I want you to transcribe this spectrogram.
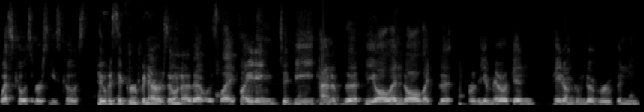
West Coast versus East Coast. It was a group in Arizona that was like fighting to be kind of the be all end all, like the for the American Gumdo group. And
